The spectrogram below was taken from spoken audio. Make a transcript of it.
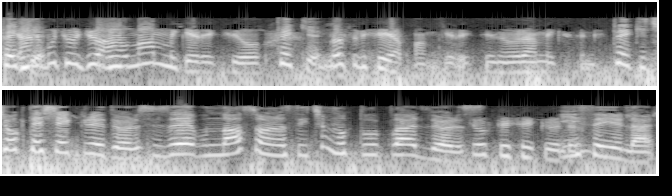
Peki. Yani bu çocuğu almam mı gerekiyor? Peki. Nasıl bir şey yapmam gerektiğini öğrenmek istemiştim. Peki çok teşekkür ediyoruz. Size bundan sonrası için mutluluklar diliyoruz. Çok teşekkür ederim. İyi seyirler.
